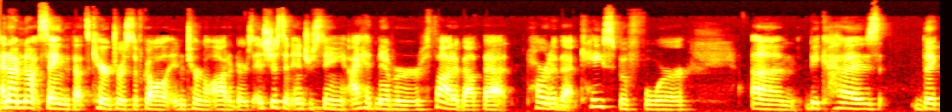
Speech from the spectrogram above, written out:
And I'm not saying that that's characteristic of all internal auditors. It's just an interesting, I had never thought about that part of that case before um, because the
